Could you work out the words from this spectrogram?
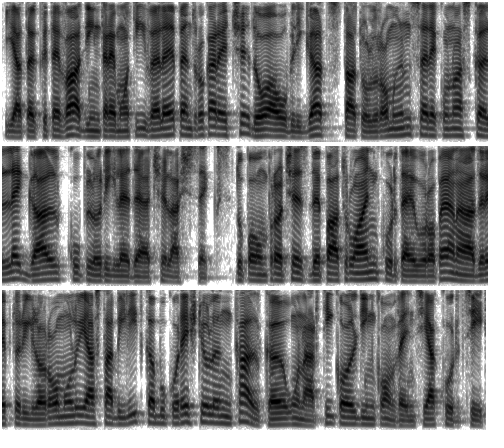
Iată câteva dintre motivele pentru care CEDO a obligat statul român să recunoască legal cuplurile de același sex. După un proces de patru ani, Curtea Europeană a Drepturilor Omului a stabilit că Bucureștiul încalcă un articol din Convenția Curții.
